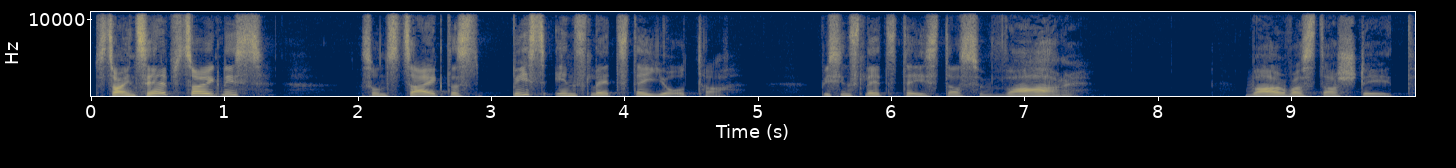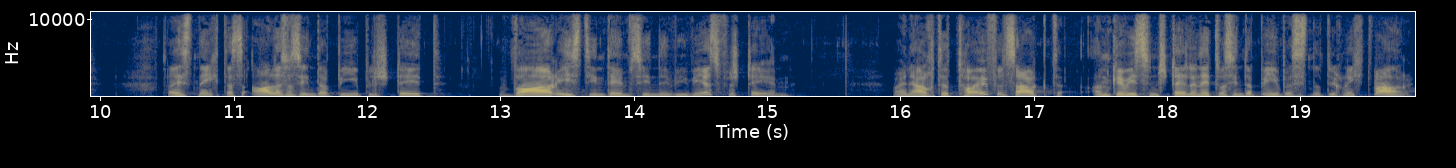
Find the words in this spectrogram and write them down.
Das ist ein Selbstzeugnis, das uns zeigt, dass bis ins letzte Jota, bis ins letzte ist das wahr. Wahr, was da steht. Das heißt nicht, dass alles, was in der Bibel steht, wahr ist in dem Sinne, wie wir es verstehen. Ich meine, auch der Teufel sagt an gewissen Stellen etwas in der Bibel. Das ist natürlich nicht wahr.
